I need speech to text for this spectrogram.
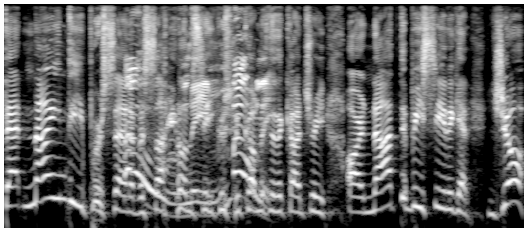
that 90% of asylum Holy seekers who come into the country are not to be seen again. Joe,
